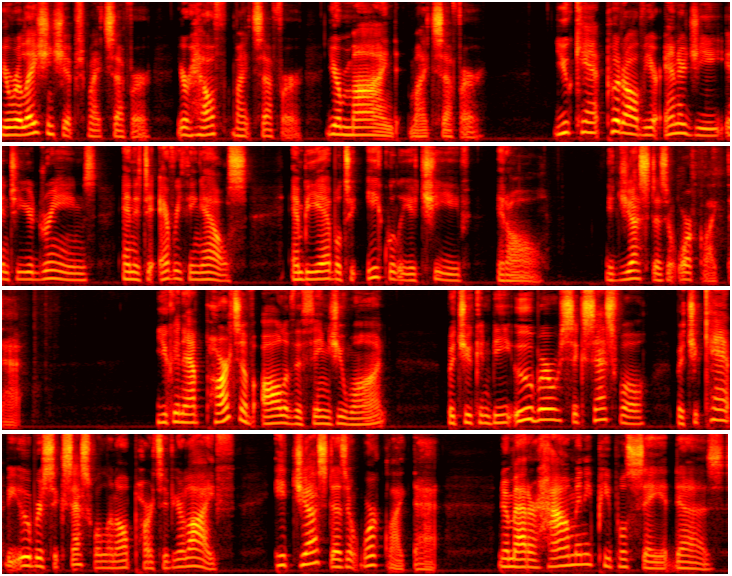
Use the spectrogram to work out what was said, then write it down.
Your relationships might suffer. Your health might suffer. Your mind might suffer. You can't put all of your energy into your dreams and into everything else and be able to equally achieve it all. It just doesn't work like that. You can have parts of all of the things you want, but you can be uber successful, but you can't be uber successful in all parts of your life. It just doesn't work like that, no matter how many people say it does.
